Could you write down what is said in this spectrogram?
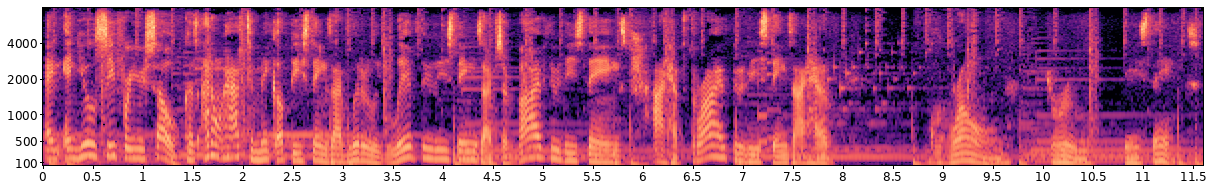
And and you'll see for yourself cuz I don't have to make up these things. I've literally lived through these things. I've survived through these things. I have thrived through these things. I have grown through these things.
